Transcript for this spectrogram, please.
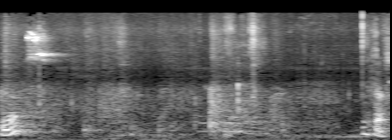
Да? Сейчас.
